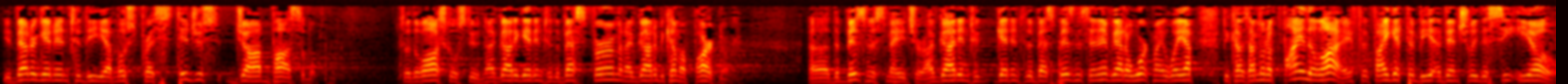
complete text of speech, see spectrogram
you'd better get into the uh, most prestigious job possible. So the law school student, I've got to get into the best firm and I've got to become a partner. Uh, the business major. I've got to get into the best business and then I've got to work my way up because I'm going to find a life if I get to be eventually the CEO.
